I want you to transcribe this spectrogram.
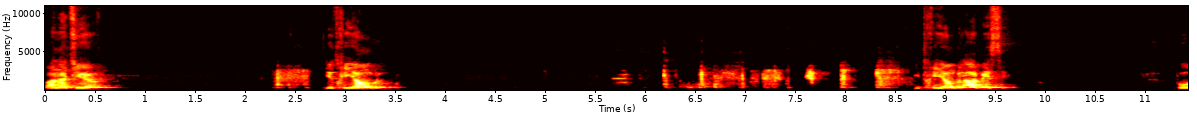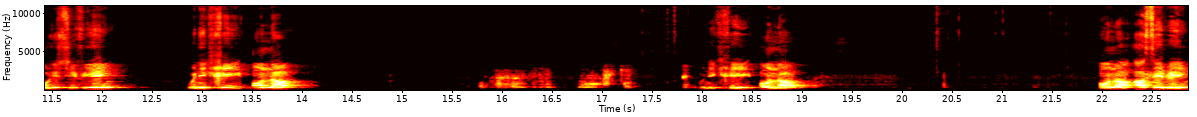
la nature du triangle du triangle ABC. Pour justifier, on écrit on a, on écrit on a, on a ACB,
